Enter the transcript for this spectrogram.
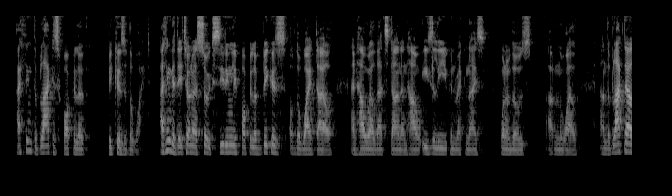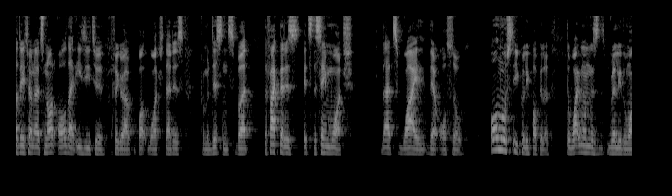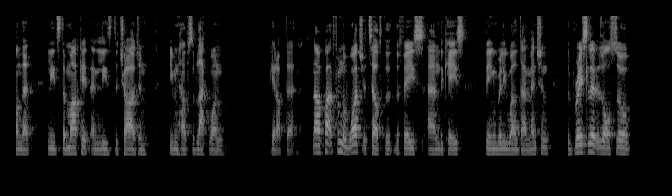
I think the black is popular because of the white. I think the Daytona is so exceedingly popular because of the white dial and how well that's done and how easily you can recognize one of those out in the wild. And the black dial Daytona, it's not all that easy to figure out what watch that is from a distance, but the fact that is it's the same watch, that's why they're also almost equally popular. The white one is really the one that leads the market and leads the charge and even helps the black one get up there. Now, apart from the watch itself, the, the face and the case being really well dimensioned, the bracelet is also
